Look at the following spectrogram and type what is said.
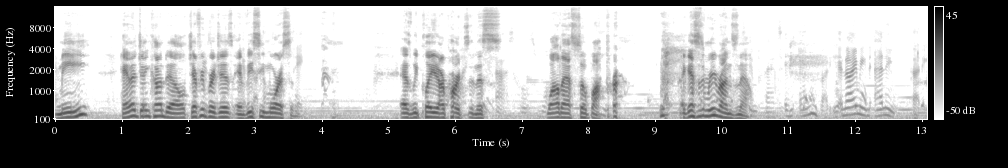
me, Hannah Jane Condell, Jeffrey Bridges, and VC Morrison Thing. As we played our parts in this wild ass soap opera. I guess it's in reruns now. Implants in anybody, and I mean anybody.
